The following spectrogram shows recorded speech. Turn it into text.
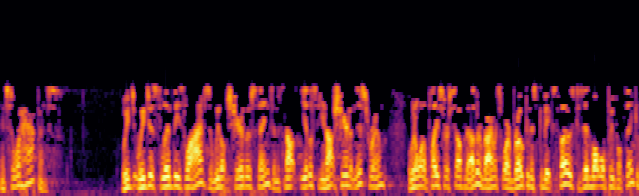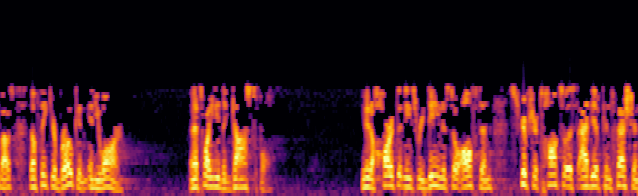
And so what happens? We, we just live these lives and we don't share those things. And it's not, you listen, you're not it in this room. We don't want to place ourselves in other environments where brokenness can be exposed because then what will people think about us? They'll think you're broken, and you are. And that's why you need the gospel. You need a heart that needs redeemed. And so often, Scripture talks about this idea of confession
